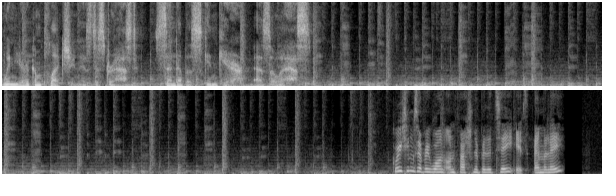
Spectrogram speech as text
When your complexion is distressed, send up a skincare SOS. Greetings, everyone, on Fashionability. It's Emily.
